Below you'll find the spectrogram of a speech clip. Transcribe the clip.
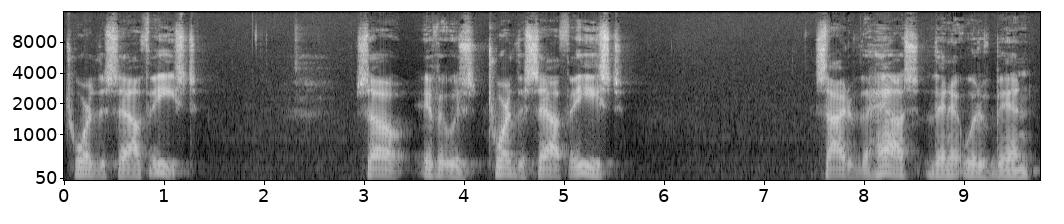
toward the southeast. So if it was toward the southeast side of the house, then it would have been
